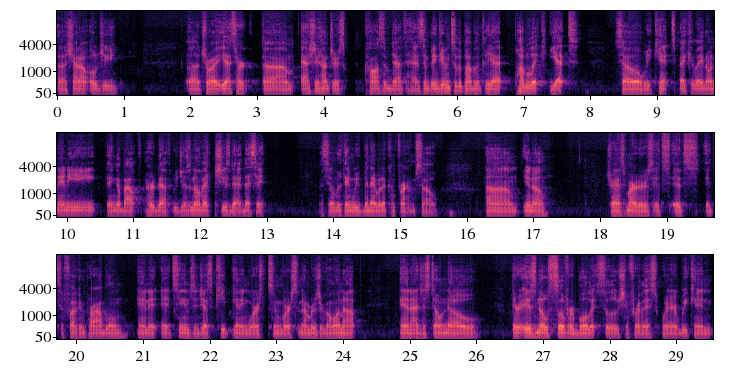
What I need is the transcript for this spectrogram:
Uh, shout out OG. Uh, Troy, yes, her um, Ashley Hunter's cause of death hasn't been given to the public yet. Public yet, so we can't speculate on anything about her death. We just know that she's dead. That's it. That's the only thing we've been able to confirm. So, um, you know, trans murders, it's it's it's a fucking problem, and it, it seems to just keep getting worse and worse. The numbers are going up, and I just don't know. There is no silver bullet solution for this where we can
